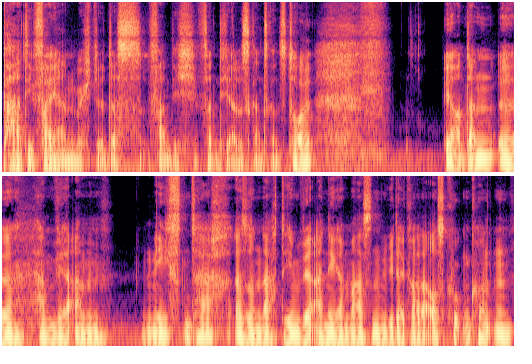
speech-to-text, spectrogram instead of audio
Party feiern möchte. Das fand ich, fand ich alles ganz, ganz toll. Ja, und dann äh, haben wir am nächsten Tag, also nachdem wir einigermaßen wieder gerade ausgucken konnten,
